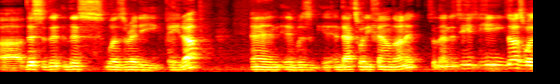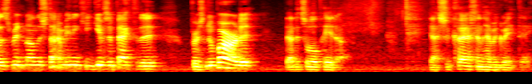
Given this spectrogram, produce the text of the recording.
uh, this this was already paid up, and it was, and that's what he found on it. So then he, he does what is written on the shtar, meaning he gives it back to the person who borrowed it, that it's all paid up. Yashikayach and have a great day.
